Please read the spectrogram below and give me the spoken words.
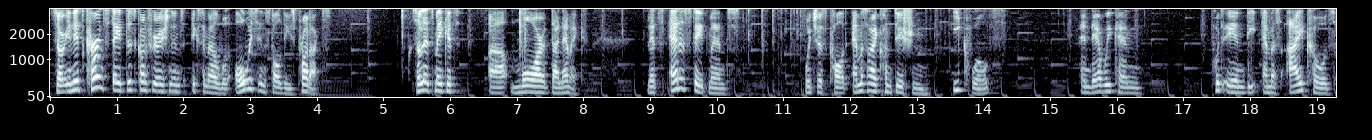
So in its current state, this configuration in XML will always install these products. So let's make it uh, more dynamic. Let's add a statement which is called MSI condition equals, and there we can put in the MSI codes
